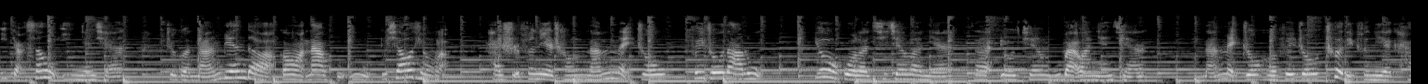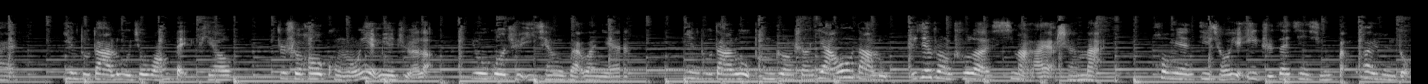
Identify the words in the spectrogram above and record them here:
一点三五亿年前，这个南边的冈瓦纳古陆不消停了，开始分裂成南美洲、非洲大陆。又过了七千万年，在六千五百万年前，南美洲和非洲彻底分裂开，印度大陆就往北漂。这时候恐龙也灭绝了。又过去一千五百万年，大陆碰撞上亚欧大陆，直接撞出了喜马拉雅山脉。后面地球也一直在进行板块运动，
